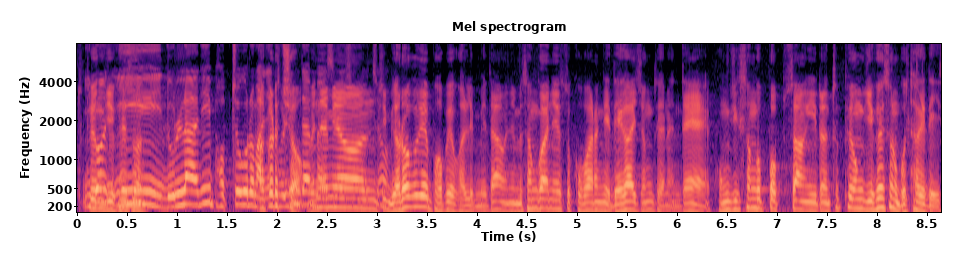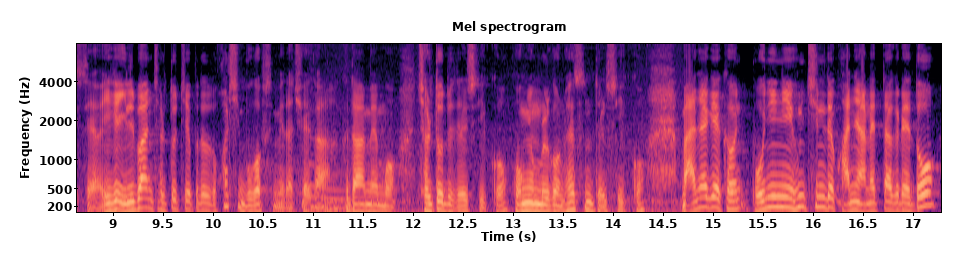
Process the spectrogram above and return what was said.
투표용지 훼손 이 논란이 법적으로 많이 아, 그렇죠. 걸린다는 왜냐하면 지금? 여러 개의 법에 걸립니다. 왜냐하면 선관위에서 고발한 게 네 가지 정도 되는데 공직선거법상 이런 투표용지 훼손을 못하게 돼 있어요. 이게 일반 절도죄보다도 훨씬 무겁습니다. 죄가. 음. 그다음에 뭐 절도도 될 수 있고 공용 물건 훼손 될 수 있고 만약에 그 본인이 훔치는데 관여 안 했다 그래도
